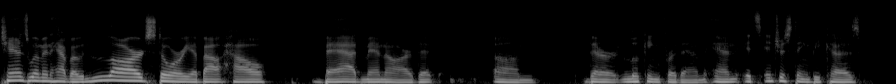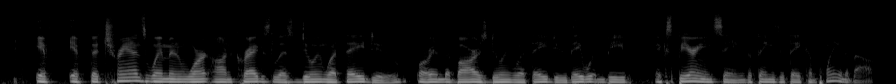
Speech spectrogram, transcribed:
trans women have a large story about how bad men are that um, that are looking for them, and it's interesting because if if the trans women weren't on Craigslist doing what they do or in the bars doing what they do, they wouldn't be experiencing the things that they complain about.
